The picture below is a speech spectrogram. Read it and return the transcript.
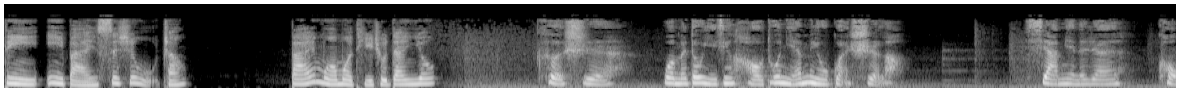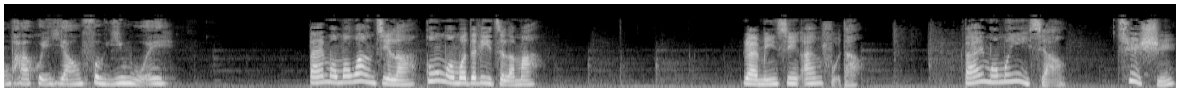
第一百四十五章，白嬷嬷提出担忧。可是我们都已经好多年没有管事了，下面的人恐怕会阳奉阴违。白嬷嬷忘记了宫嬷嬷的例子了吗？阮明心安抚道。白嬷嬷一想，确实，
